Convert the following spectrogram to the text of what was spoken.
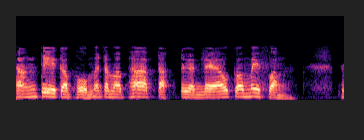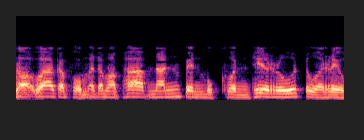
ทั้งที่กับผมอัตมภาพตักเตือนแล้วก็ไม่ฟัง เพราะว่ากับผมอัตมภาพนั้นเป็นบุคคลที่รู้ตัวเร็ว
